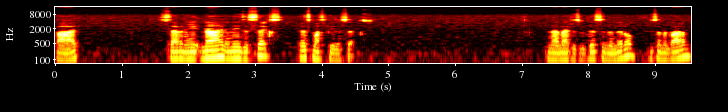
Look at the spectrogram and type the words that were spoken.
5, 7, 8, 9. It needs a 6. This must be the 6. And that matches with this in the middle, this on the bottom.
